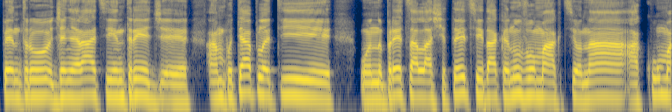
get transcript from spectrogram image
pentru generații întregi. Am putea plăti un preț al lașității dacă nu vom acționa acum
